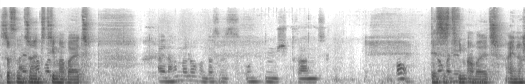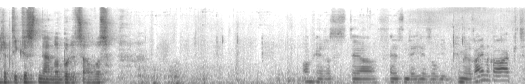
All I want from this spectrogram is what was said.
so funktioniert Teamarbeit. Eine haben wir noch und das ist unten Strand. Oh, Das genau ist Teamarbeit. Einer schleppt die Kisten, der andere buddelt sie aus. Okay, das ist der Felsen, der hier so wie im Himmel reinragt.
